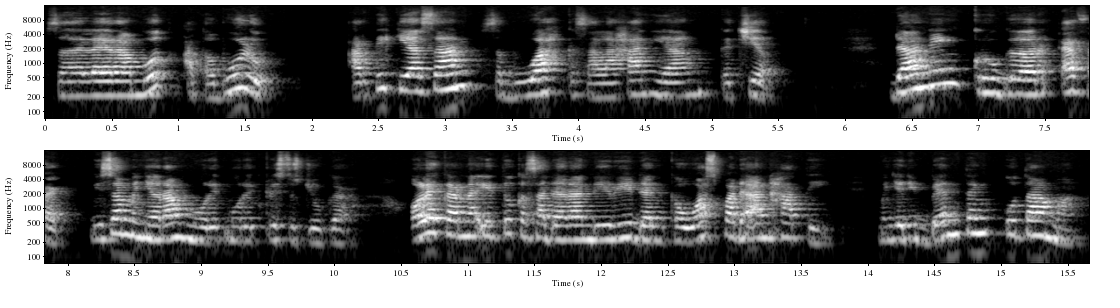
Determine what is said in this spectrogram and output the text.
sehelai rambut atau bulu. Arti kiasan sebuah kesalahan yang kecil. Dunning-Kruger Effect bisa menyerang murid-murid Kristus juga. Oleh karena itu, kesadaran diri dan kewaspadaan hati menjadi benteng utama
